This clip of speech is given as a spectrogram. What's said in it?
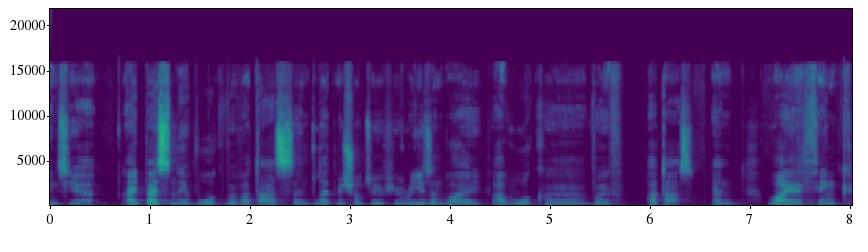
in Sierra. I personally work with Atas and let me show to you a few reasons why I work uh, with Atas and why I think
